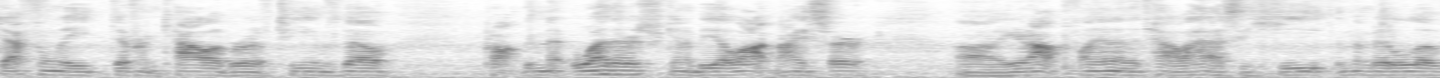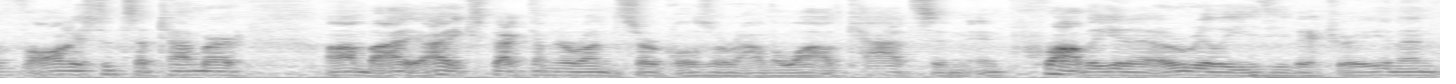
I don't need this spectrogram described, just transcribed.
Definitely different caliber of teams though. Probably the weather's going to be a lot nicer. Uh, you're not playing in the Tallahassee heat in the middle of August and September. Um, but I, I expect them to run circles around the Wildcats and, and probably get a, a really easy victory. And then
